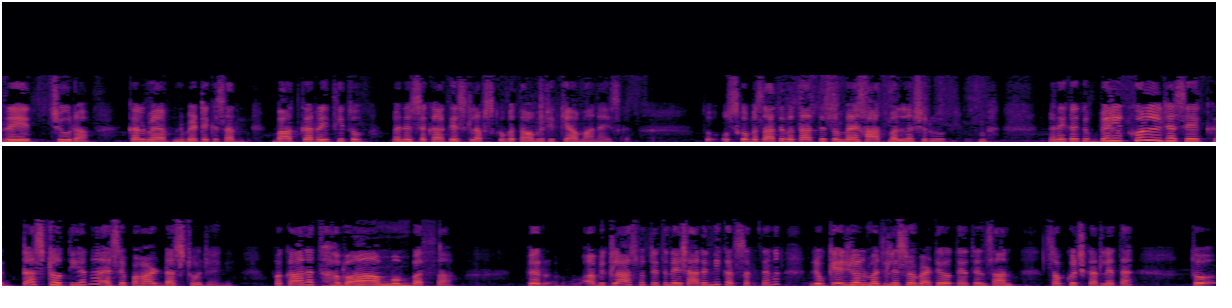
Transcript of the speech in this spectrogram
ریت، چورا۔ کل میں اپنے بیٹے کے ساتھ بات کر رہی تھی تو میں نے اس سے کہا کہ اس لفظ کو بتاؤ، مجھے کیا مانا ہے اس کا۔ تو اس کو بتاتے بتاتے تو میں ہاتھ ملنا شروع ہو گئی۔ میں نے کہا کہ بالکل جیسے ایک ڈسٹ ہوتی ہے نا، ایسے پہاڑ ڈسٹ ہو جائیں گے۔ فکانت ہوا ممبسا پھر ابھی کلاس میں تو اتنے اشارے نہیں کر سکتے نا، جب کیجول مجلس میں بیٹھے ہوتے ہیں تو انسان سب کچھ کر لیتا ہے۔ تو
